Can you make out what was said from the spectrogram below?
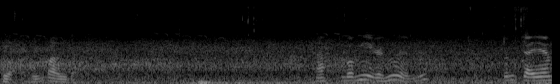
เนี่ยหินกวางใหญ่ฮะบ่มีก็หื้อนะสนใจยัง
